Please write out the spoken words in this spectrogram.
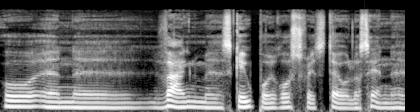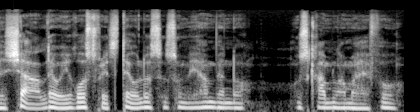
och en eh, vagn med skopor i rostfritt stål och sen eh, kärl då i rostfritt stål också som vi använder och skramlar med för att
